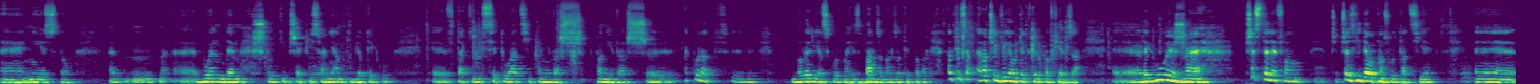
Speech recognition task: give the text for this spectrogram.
e, nie jest to e, e, błędem sztuki przepisania antybiotyku w takiej sytuacji, ponieważ, ponieważ akurat borelia skórna jest bardzo, bardzo typowa, ale to jest raczej wyjątek, który potwierdza e, regułę, że przez telefon czy przez wideokonsultację e,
